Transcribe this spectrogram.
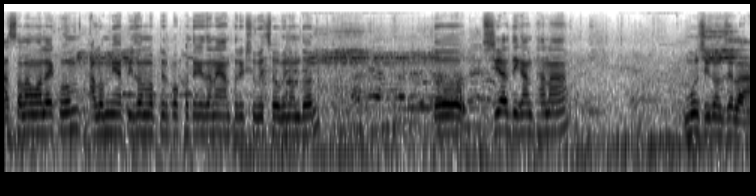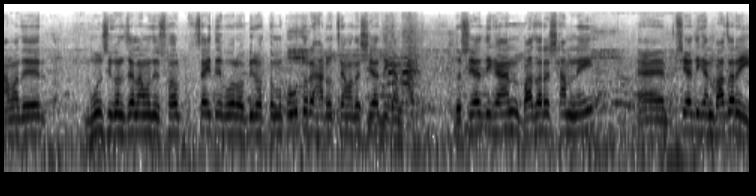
আসসালামু আলাইকুম। আলম মিয়া পিজন লফটের পক্ষ থেকে জানাই আন্তরিক শুভেচ্ছা, অভিনন্দন। তো সিরাজদিখান থানা, মুন্সিগঞ্জ জেলা, আমাদের মুন্সিগঞ্জ জেলা আমাদের সবচাইতে বড় বৃহত্তম কবুতরের হাট হচ্ছে আমাদের সিরাজদিখান হাট। তো সিরাজদিখান বাজারের সামনেই সিরাজদিখান বাজারেই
